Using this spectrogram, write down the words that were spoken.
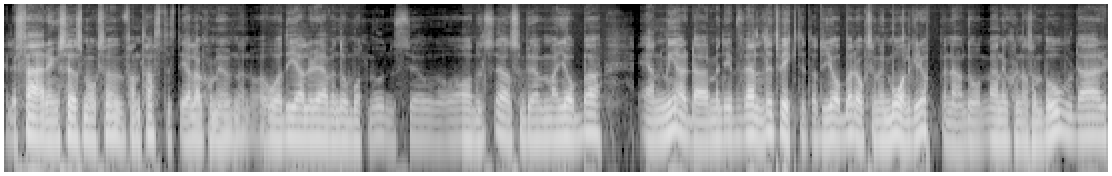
eller Färingsö som också är en fantastisk del av kommunen. Och det gäller även då mot Munsö och Adelsö så behöver man jobba än mer där. Men det är väldigt viktigt att du jobbar också med målgrupperna, då människorna som bor där,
